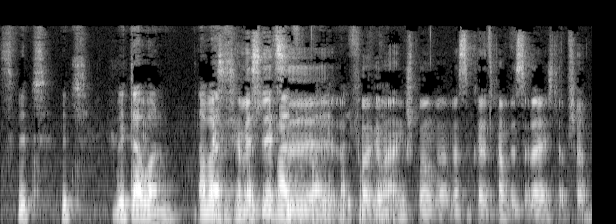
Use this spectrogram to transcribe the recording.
Es wird, wird, wird dauern. Aber Also ich habe jetzt letzte bald vorbei, bald Folge mal angesprochen, was du gerade dran bist, oder? Ich glaube schon.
